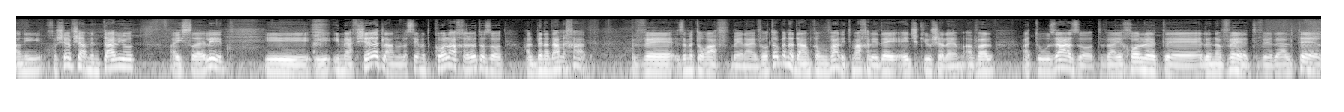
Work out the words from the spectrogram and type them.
אני חושב שהמנטליות הישראלית היא, היא, היא מאפשרת לנו לשים את כל האחריות הזאת על בן אדם אחד. וזה מטורף בעיניי. ואותו בן אדם כמובן נתמך על ידי HQ שלם, אבל התעוזה הזאת והיכולת אה, לנווט ולאלתר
